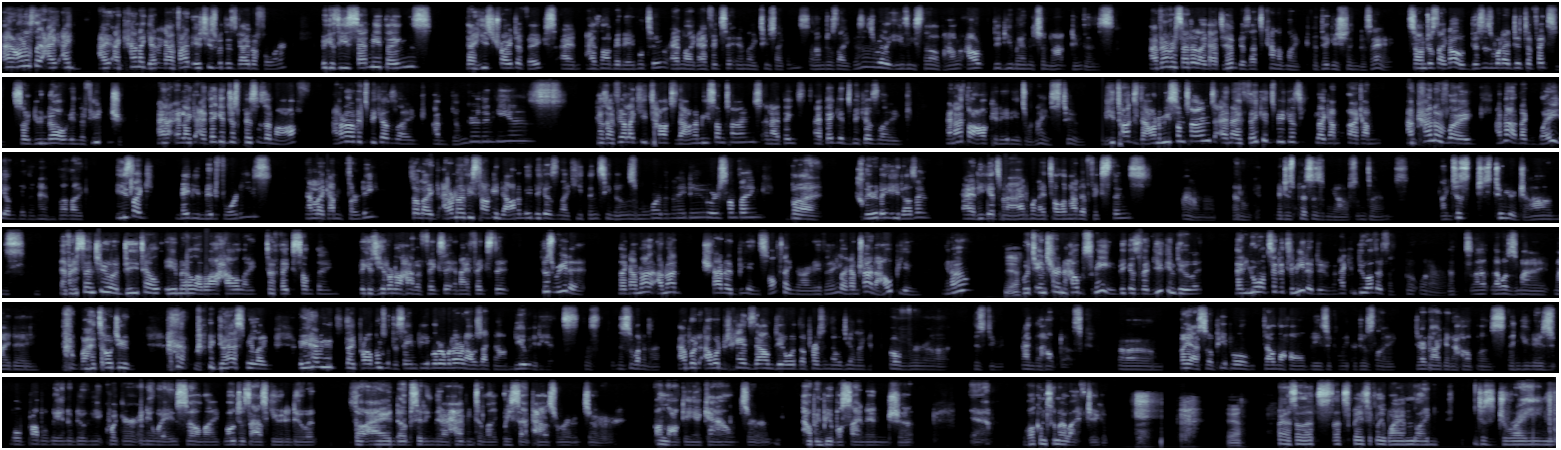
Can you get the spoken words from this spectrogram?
honestly, I I I, I kind of get it. I've had issues with this guy before because he sent me things that he's tried to fix and has not been able to. And like I fix it in like two seconds. And I'm just like, this is really easy stuff. How how did you manage to not do this? I've never said it like that to him because that's kind of like a dickish thing to say. So I'm just like, oh, this is what I did to fix it. So you know in the future. And, and like I think it just pisses him off. I don't know if it's because like I'm younger than he is. Because I feel like he talks down on me sometimes. And I think I think it's because like and I thought all Canadians were nice too he talks down to me sometimes, and I think it's because like I'm like I'm I'm kind of like I'm not like way younger than him, but like he's like maybe mid forties, and like I'm thirty. So like I don't know if he's talking down to me because like he thinks he knows more than I do or something, but clearly he doesn't, and he gets mad when I tell him how to fix things. I don't know. I don't get it. It just pisses me off sometimes. Like just just do your jobs. If I sent you a detailed email about how like to fix something because you don't know how to fix it and I fixed it, just read it. Like I'm not I'm not trying to be insulting or anything. Like I'm trying to help you, you know? Yeah. Which in turn helps me because if you can do it, then you won't send it to me to do, and I can do other things. But whatever. That's that, that was my my day. when I told you, you asked me like, "Are you having like problems with the same people or whatever?" And I was like, "No, new idiots. This, this is what I'm at." I would I would hands down deal with the person that was yelling over uh, this dude and the help desk. Um, but yeah, so people down the hall basically are just like, they're not going to help us, and you guys will probably end up doing it quicker anyways. So like, we'll just ask you to do it. So I end up sitting there having to like reset passwords or unlocking accounts or helping people sign in and shit. Yeah. Welcome to my life, Jacob. Yeah. Yeah, so that's that's basically why I'm like just drained.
